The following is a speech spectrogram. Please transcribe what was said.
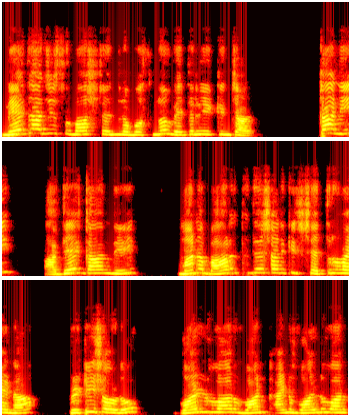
నేతాజీ సుభాష్ చంద్రబోస్ను వ్యతిరేకించాడు. కానీ అదే గాంధీ మన భారతదేశానికి శత్రువైన బ్రిటిషోడు world war one and world war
